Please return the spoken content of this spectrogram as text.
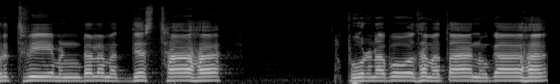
पृथ्वीमण्डलमध्यस्थाः पूर्णबोधमतानुगाः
